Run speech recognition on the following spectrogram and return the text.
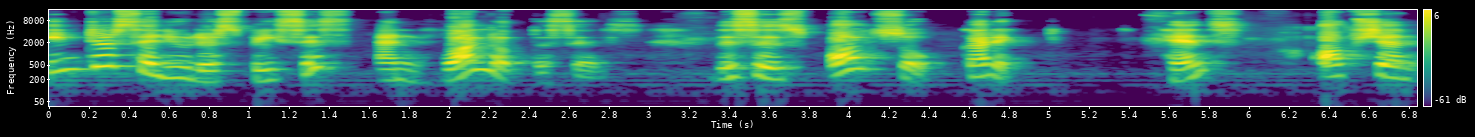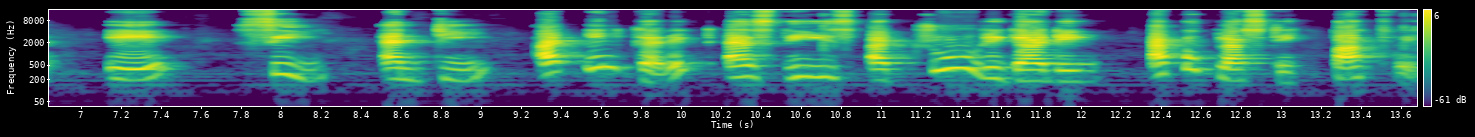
intercellular spaces and wall of the cells. This is also correct. Hence, option A, C and D are incorrect as these are true regarding apoplastic pathway.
